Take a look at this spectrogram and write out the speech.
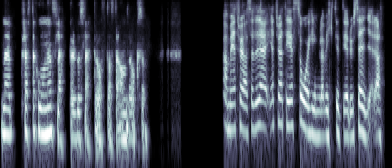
när prestationen släpper, då släpper oftast det andra också. Ja, men jag, tror alltså det där, jag tror att det är så himla viktigt det du säger. Att,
